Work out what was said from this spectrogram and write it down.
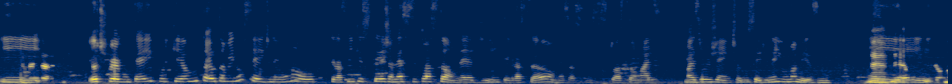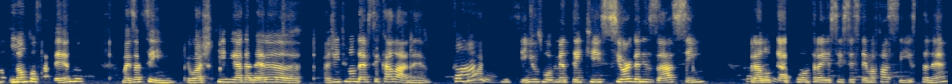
E é eu te perguntei porque eu, não, eu também não sei de nenhuma outra assim que esteja nessa situação, né, de reintegração, nessa, nessa situação mais mais urgente. Eu não sei de nenhuma mesmo. É, e, eu não estou sabendo, mas assim, eu acho que a galera, a gente não deve se calar, né? Claro. sim, os movimentos têm que se organizar, sim, claro. para lutar contra esse sistema fascista, né?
